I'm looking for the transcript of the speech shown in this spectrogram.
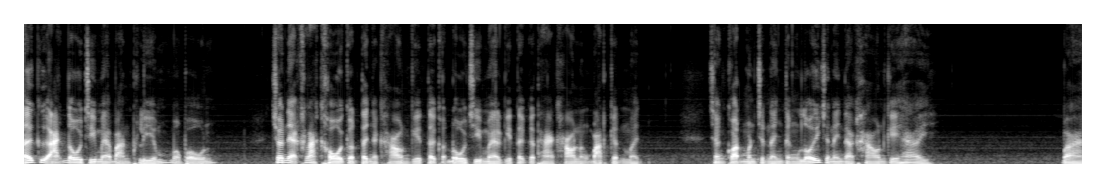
ឡូវគឺអាចដូរ Gmail បានភ្លាមបងប្អូនចុះអ្នកខ្លះខូចគាត់ទិញ account គេទៅក៏ដូរ Gmail គេទៅគាត់ថា account នឹងបាត់គិតមិនចឹងគាត់មិនចំណេញទាំងលុយចំណេញតែ account គេហើយបាទ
